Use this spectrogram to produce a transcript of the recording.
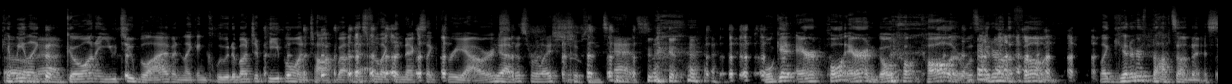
can we Oh, like man. go on a YouTube live and like include a bunch of people and talk about this for like the next like three hours? yeah, this relationship's intense. We'll get Erin, pull Erin, go call, call her. Let's get her on the phone. Like, get her thoughts on this.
